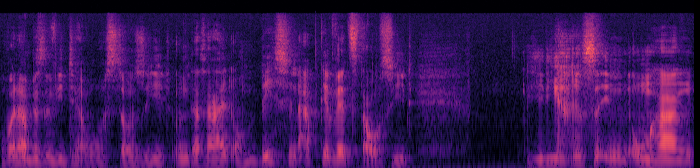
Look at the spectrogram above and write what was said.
Auch wenn er ein bisschen wie ein Terrorist aussieht. Und dass er halt auch ein bisschen abgewetzt aussieht. Hier die Risse in den Umhang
